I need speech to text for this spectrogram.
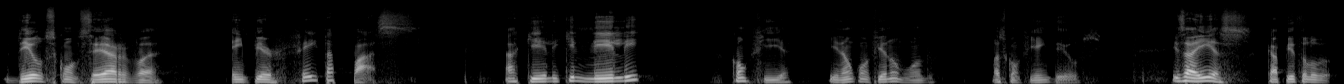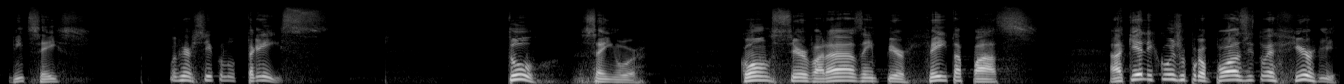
Deus conserva em perfeita paz aquele que nele confia e não confia no mundo, mas confia em Deus. Isaías, capítulo 26, no versículo 3. Tu, Senhor, conservarás em perfeita paz aquele cujo propósito é firme,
